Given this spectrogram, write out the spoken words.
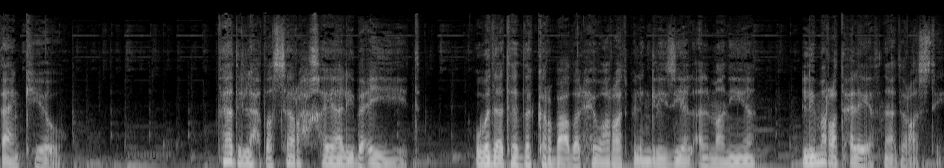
thank you. في هذه اللحظة سرح خيالي بعيد وبدأت أتذكر بعض الحوارات بالإنجليزية الألمانية اللي مرت علي أثناء دراستي.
